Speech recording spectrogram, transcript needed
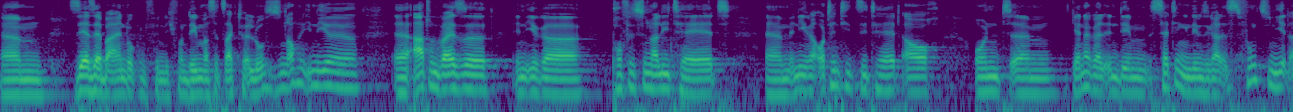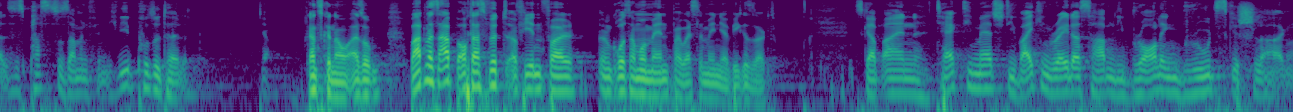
ähm, sehr, sehr beeindruckend, finde ich, von dem, was jetzt aktuell los ist und auch in ihrer äh, Art und Weise, in ihrer Professionalität, ähm, in ihrer Authentizität auch und ähm, generell in dem Setting, in dem sie gerade ist. Es funktioniert alles, es passt zusammen, finde ich, wie Puzzleteile. Ja, ganz genau. Also warten wir es ab. Auch das wird auf jeden Fall ein großer Moment bei WrestleMania, wie gesagt. Es gab ein Tag Team Match, die Viking Raiders haben die Brawling Brutes geschlagen.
